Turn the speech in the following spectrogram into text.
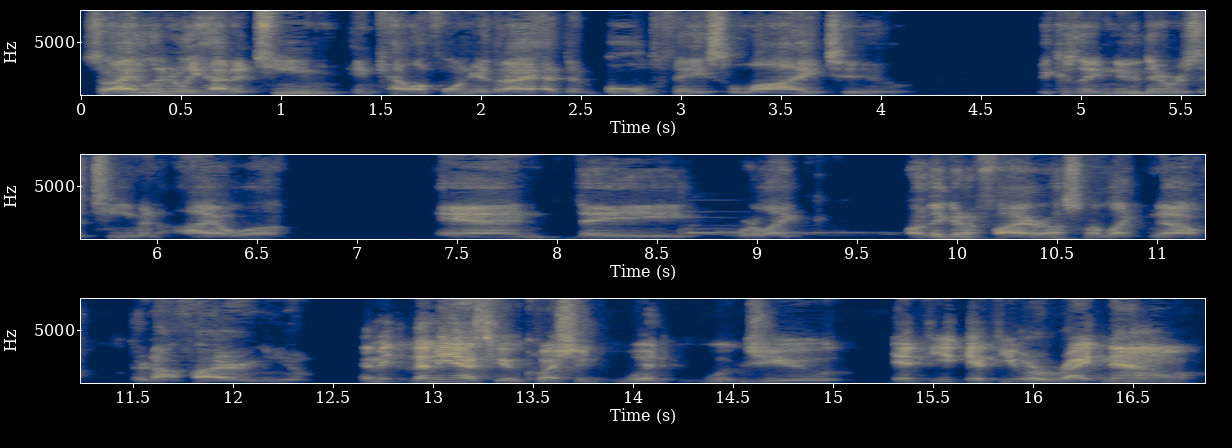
so I literally had a team in California that I had to boldface lie to because they knew there was a team in Iowa, and they were like, "Are they going to fire us?" And I'm like, "No, they're not firing you." Let me let me ask you a question. Would would you if you if you were right now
